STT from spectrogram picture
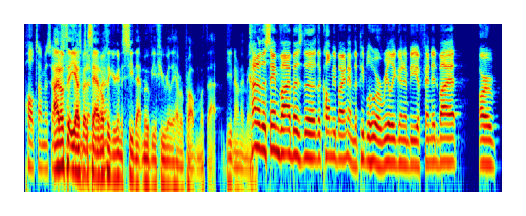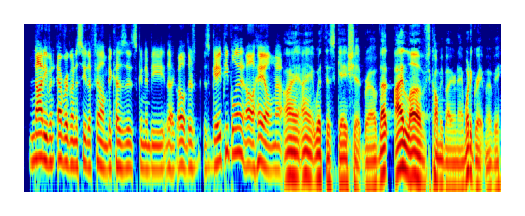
Paul Thomas. I don't think. Yeah, I was about to say. I don't think you're going to see that movie if you really have a problem with that. You know what I mean? kind of the same vibe as the the Call Me by Your Name. The people who are really going to be offended by it are not even ever going to see the film because it's going to be like, oh, there's, there's gay people in it. Oh, hell no. I, I ain't with this gay shit, bro. That I loved Call Me by Your Name. What a great movie.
